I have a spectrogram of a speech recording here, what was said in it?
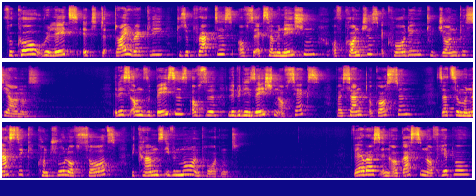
Foucault relates it directly to the practice of the examination of conscience according to John Cassianus. It is on the basis of the libidinization of sex by St. Augustine that the monastic control of thoughts becomes even more important. Whereas in Augustine of Hippo,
